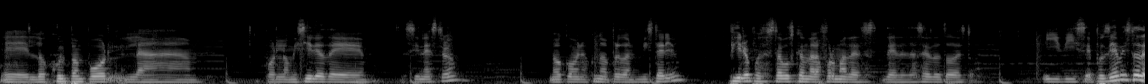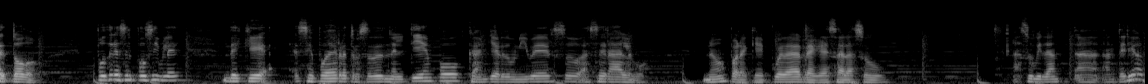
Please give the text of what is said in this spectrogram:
Eh, lo culpan por la por el homicidio de Sinestro. No, no, perdón, Misterio. Peter pues está buscando la forma de, de deshacer de todo esto. Y dice, pues ya he visto de todo. Podría ser posible de que se pueda retroceder en el tiempo, cambiar de universo, hacer algo. ¿No? Para que pueda regresar a su a su vida anterior,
